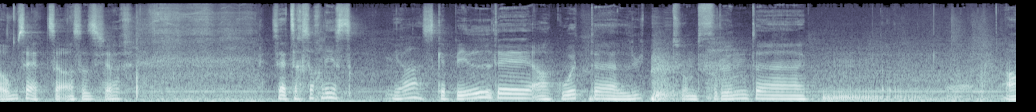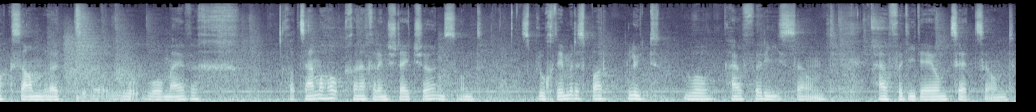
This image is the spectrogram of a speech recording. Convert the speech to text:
umsetzen kann. Also es ist einfach, es hat sich so ein bisschen ein, ja, ein Gebilde an guten Leuten und Freunden mm, angesammelt, wo, wo man einfach zusammenhocken kann und nachher entsteht Schönes. Und es braucht immer ein paar Leute, die helfen reissen und helfen, die Idee umzusetzen. Und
